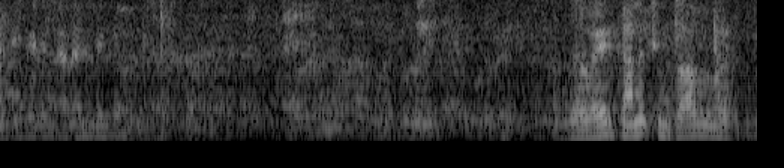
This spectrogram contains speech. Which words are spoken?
அடிக்கடி நடக்குது. அந்த வயிறு கனெக்ஷன் ப்ராப்ளமாக இருக்கு.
